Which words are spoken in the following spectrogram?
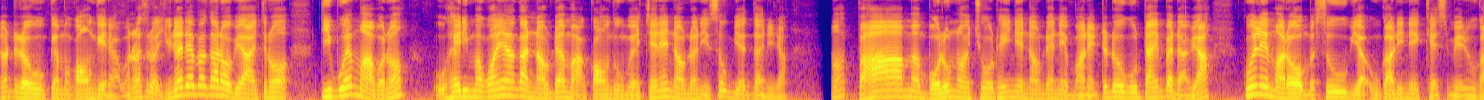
နော်တော်တော်ကိုကံမကောင်းခဲ့တာဗောနော်ဆိုတော့ United ဘက်ကတော့ဗျာကျွန်တော်ဒီပွဲမှာဗောနော်ဟို Harry Maguire ကနောက်တန်းမှာအကောင်ဆုံးပဲကျန်တဲ့နောက်တန်းနေစုပ်ပြတ်တက်နေတာနော်ဘာမှဘောလုံးတော့ချော်ထိန်တဲ့နောက်တန်းနဲ့ဘာနဲ့တော်တော်ကိုတိုင်ပတ်တာဗျာကွင်းလင်မှာတော့မစိုးဘူးဗျာဥကာဒီနဲ့ Casemiro က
